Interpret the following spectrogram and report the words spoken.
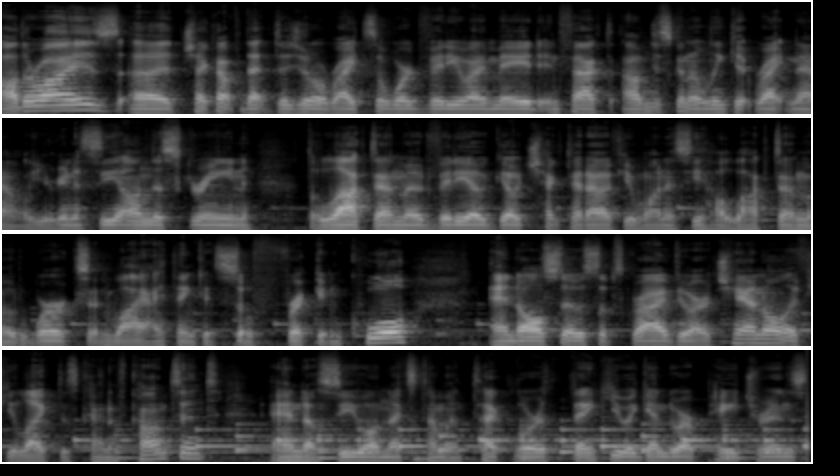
otherwise, uh, check out that Digital Rights Award video I made. In fact, I'm just going to link it right now. You're going to see on the screen the lockdown mode video. Go check that out if you want to see how lockdown mode works and why I think it's so freaking cool. And also subscribe to our channel if you like this kind of content. And I'll see you all next time on tech Techlore. Thank you again to our patrons.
